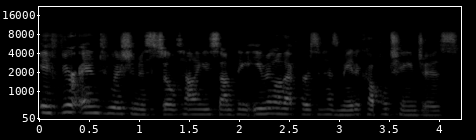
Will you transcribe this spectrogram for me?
if your intuition is still telling you something, even though that person has made a couple changes,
